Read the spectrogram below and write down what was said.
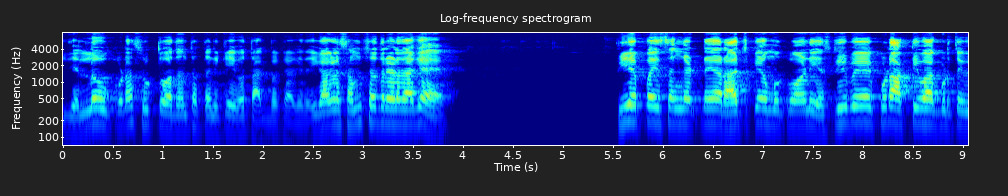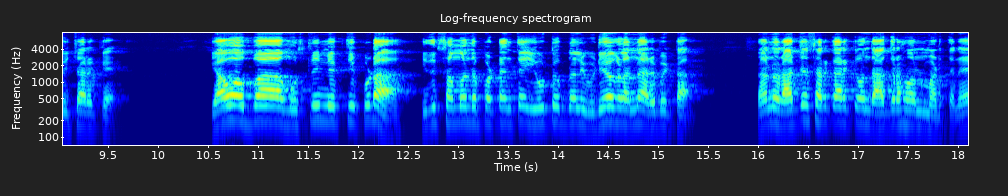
ಇದೆಲ್ಲವೂ ಕೂಡ ಸೂಕ್ತವಾದಂಥ ತನಿಖೆ ಇವತ್ತು ಆಗಬೇಕಾಗಿದೆ. ಈಗಾಗಲೇ ಸಂಸದರು ಹೇಳಿದಾಗೆ ಪಿ ಎಫ್ ಐ ಸಂಘಟನೆಯ ರಾಜಕೀಯ ಮುಖವಾಣಿ ಎಸ್ ಡಿ ಬಿ ಕೂಡ ಆಕ್ಟಿವ್ ಆಗಿಬಿಡ್ತೇವೆ ವಿಚಾರಕ್ಕೆ. ಯಾವ ಒಬ್ಬ ಮುಸ್ಲಿಂ ವ್ಯಕ್ತಿ ಕೂಡ ಇದಕ್ಕೆ ಸಂಬಂಧಪಟ್ಟಂತೆ ಯೂಟ್ಯೂಬ್ನಲ್ಲಿ ವಿಡಿಯೋಗಳನ್ನು ಅರಬಿಟ್ಟ. ನಾನು ರಾಜ್ಯ ಸರ್ಕಾರಕ್ಕೆ ಒಂದು ಆಗ್ರಹವನ್ನು ಮಾಡ್ತೇನೆ.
